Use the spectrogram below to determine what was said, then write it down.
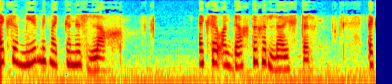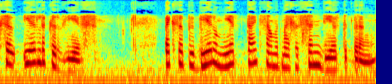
Ek sou meer met my kinders lag. Ek sou aandagtiger luister. Ek sou eerliker wees. Ek sou probeer om meer tyd saam met my gesin deur te bring.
